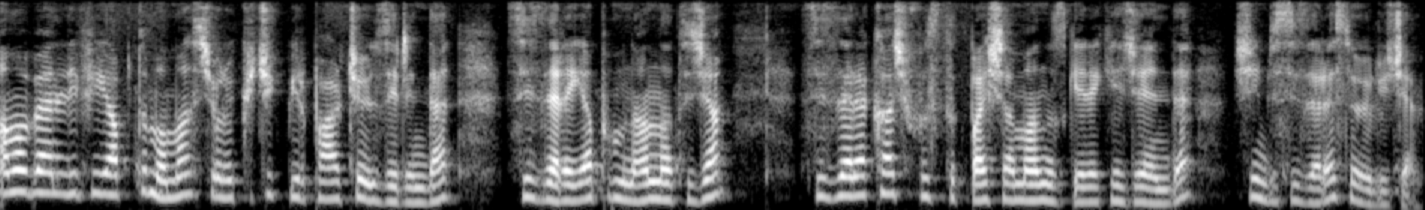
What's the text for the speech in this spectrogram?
Ama ben lifi yaptım ama şöyle küçük bir parça üzerinden sizlere yapımını anlatacağım. Sizlere kaç fıstık başlamanız gerekeceğini de şimdi sizlere söyleyeceğim.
